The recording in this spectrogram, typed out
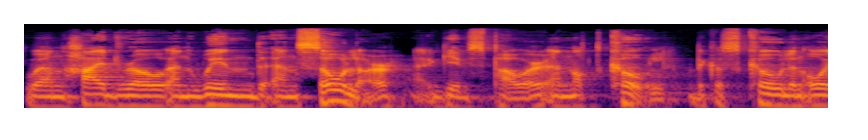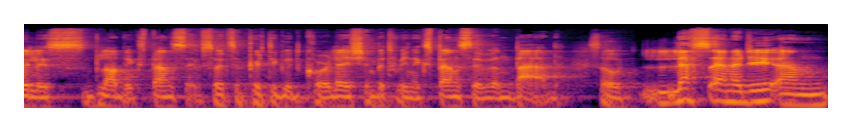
when hydro and wind and solar uh, gives power and not coal, because coal and oil is blood expensive. So it's a pretty good correlation between expensive and bad. So less energy and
